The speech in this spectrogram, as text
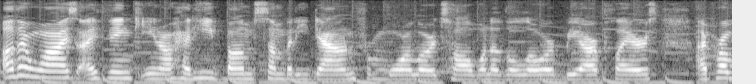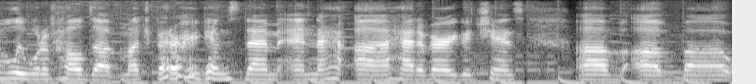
Otherwise, I think, you know, had he bumped somebody down from Warlords Hall, one of the lower BR players, I probably would have held up much better against them and uh, had a very good chance of, of uh,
